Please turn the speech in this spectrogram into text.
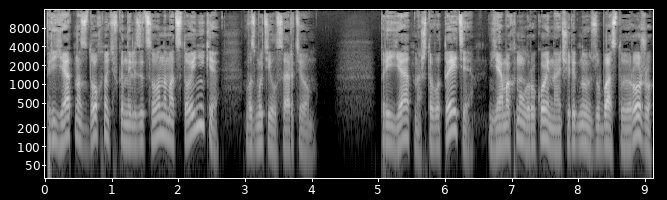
«Приятно сдохнуть в канализационном отстойнике?» — возмутился Артем. «Приятно, что вот эти...» — я махнул рукой на очередную зубастую рожу,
